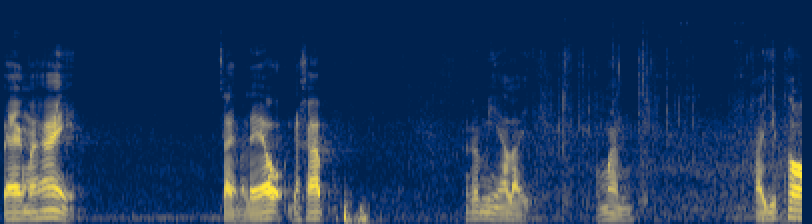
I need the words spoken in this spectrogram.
แปลงมาให้ ใส่มาแล้วนะครับ แล้วก็มีอะไรของมัน ขายยึดท่อ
